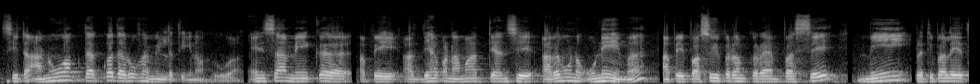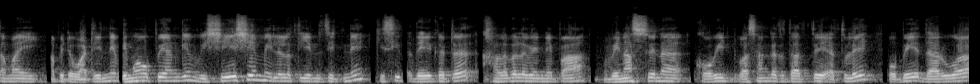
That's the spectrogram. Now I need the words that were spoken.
සිට 90ක් දක්වා දරුවෝ පැමිණලා තියෙනවා කිව්වා. ඒ නිසා මේක අපේ අධ්‍යාපන අමාත්‍යාංශයේ අරමුණ උනේම අපේ පසුවිපරම් කරාන් පස්සේ මේ ප්‍රතිඵලය තමයි අපිට වටින්නේ. දෙමව්පියන්ගෙන් විශේෂයෙන්ම ඉල්ලලා තියෙන සිටිනේ කිසි දෙයකට කලබල වෙන්න එපා. වෙනස් වෙන කොවිඩ් වසංගත තත්ත්වයේ ඇතුලේ ඔබේ දරුවා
